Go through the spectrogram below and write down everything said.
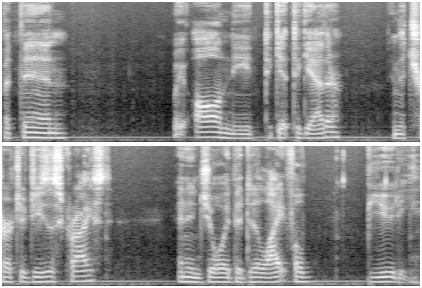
But then we all need to get together in the Church of Jesus Christ and enjoy the delightful beauty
